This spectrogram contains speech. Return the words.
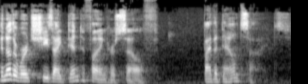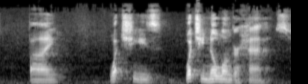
In other words, she's identifying herself by the downsides, by what she's what she no longer has,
